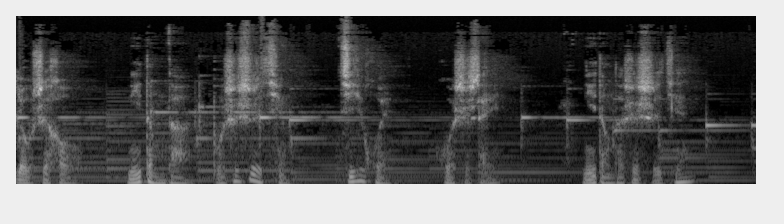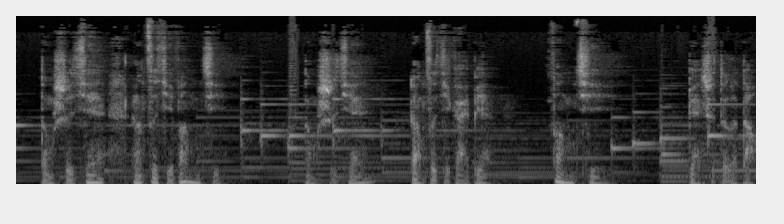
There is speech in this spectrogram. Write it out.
有时候，你等的不是事情、机会，或是谁。你等的是时间，等时间让自己忘记，等时间让自己改变，放弃便是得到。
